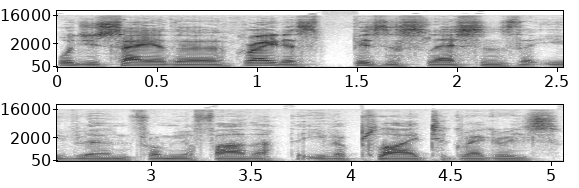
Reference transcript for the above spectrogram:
would you say are the greatest business lessons that you've learned from your father that you've applied to Gregory's?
